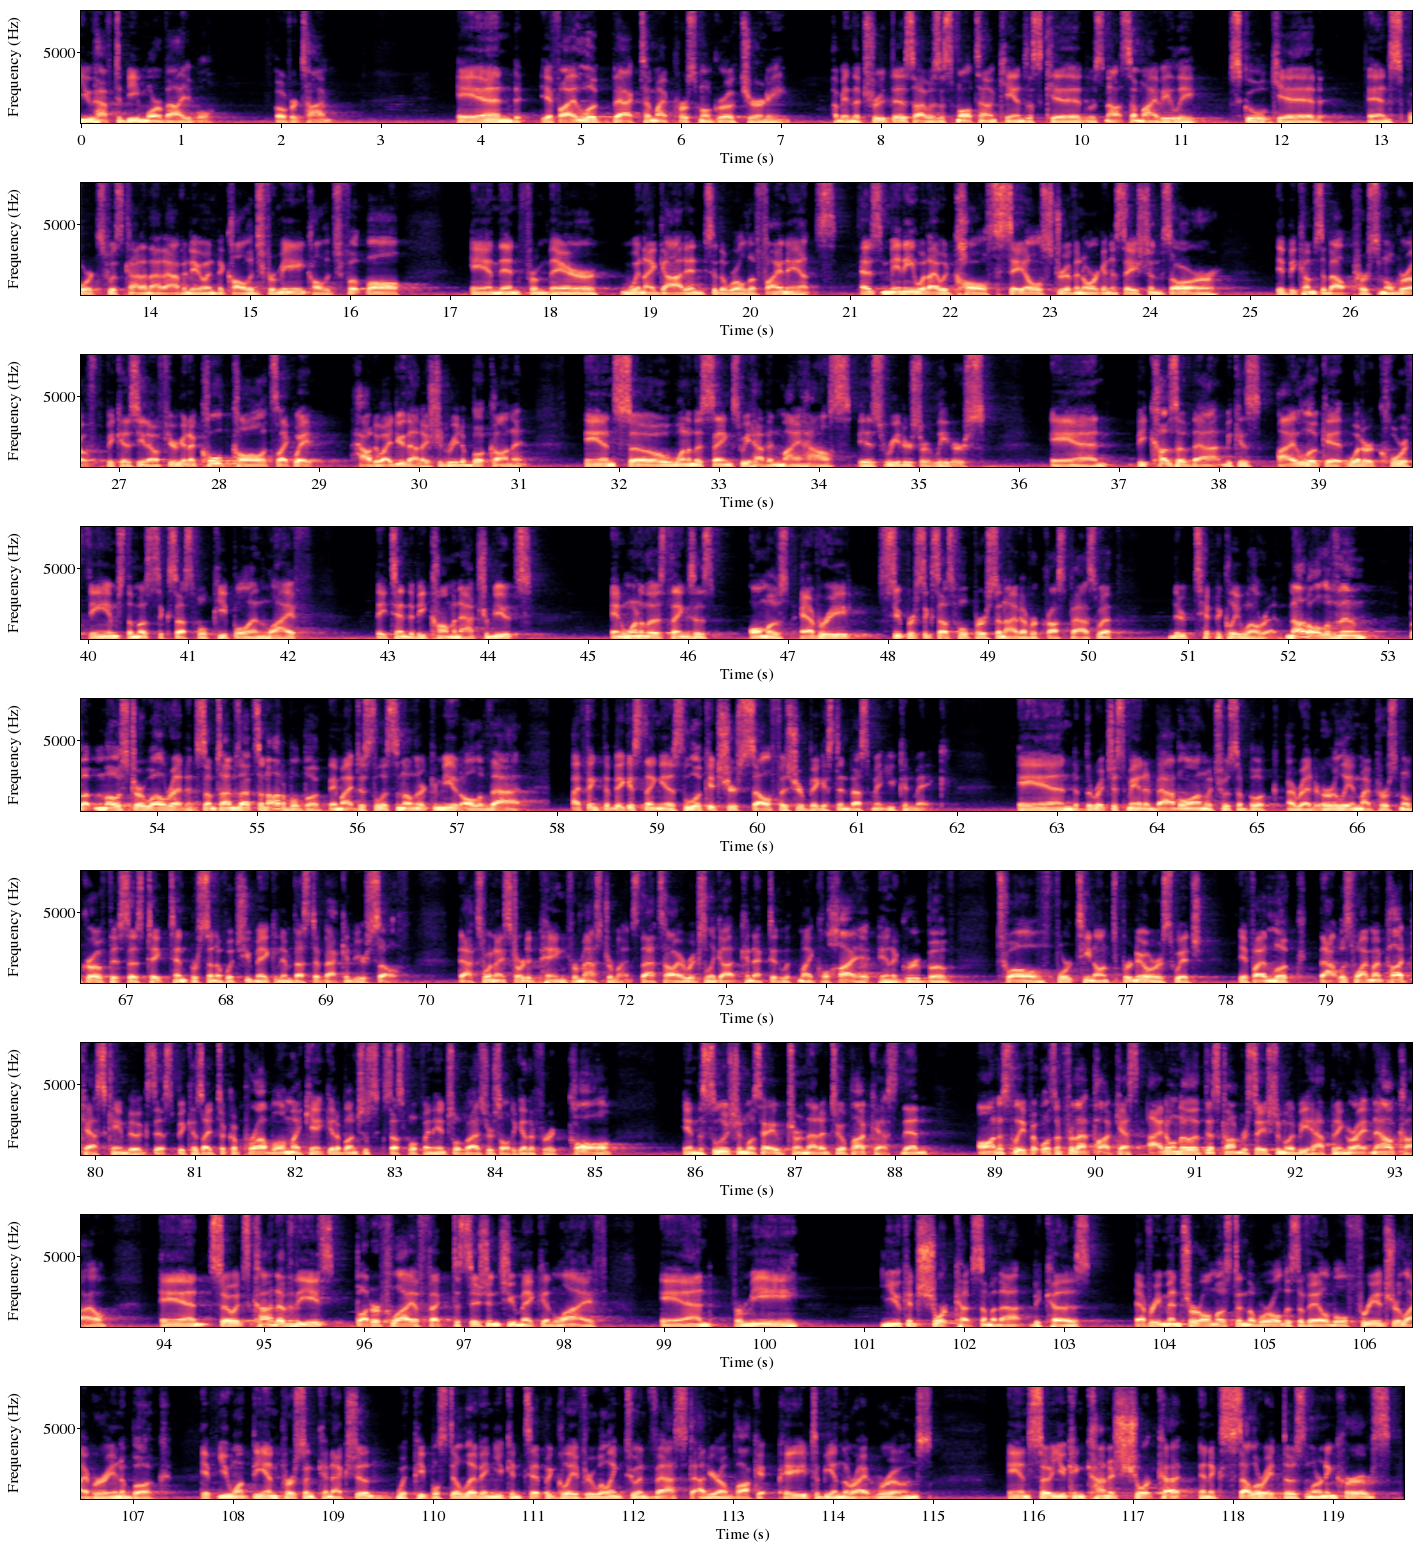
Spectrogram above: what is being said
you have to be more valuable over time. And if I look back to my personal growth journey, I mean, the truth is, I was a small town Kansas kid, was not some Ivy League school kid, and sports was kind of that avenue into college for me, college football. And then from there, when I got into the world of finance, as many what I would call sales driven organizations are, it becomes about personal growth because, you know, if you're going to cold call, it's like, wait, how do I do that? I should read a book on it. And so one of the sayings we have in my house is readers are leaders. And because of that, because I look at what are core themes, the most successful people in life, they tend to be common attributes. And one of those things is almost every super successful person I've ever crossed paths with, they're typically well read. Not all of them, but most are well read. And sometimes that's an audible book. They might just listen on their commute, all of that. I think the biggest thing is look at yourself as your biggest investment you can make. And The Richest Man in Babylon, which was a book I read early in my personal growth that says take 10% of what you make and invest it back into yourself. That's when I started paying for masterminds. That's how I originally got connected with Michael Hyatt in a group of 12, 14 entrepreneurs, which if I look, that was why my podcast came to exist because I took a problem. I can't get a bunch of successful financial advisors all together for a call. And the solution was, hey, turn that into a podcast. Then, honestly, if it wasn't for that podcast, I don't know that this conversation would be happening right now, Kyle. And so it's kind of these butterfly effect decisions you make in life. And for me, you can shortcut some of that because every mentor almost in the world is available free at your library in a book. If you want the in person connection with people still living, you can typically, if you're willing to invest out of your own pocket, pay to be in the right rooms. And so you can kind of shortcut and accelerate those learning curves.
